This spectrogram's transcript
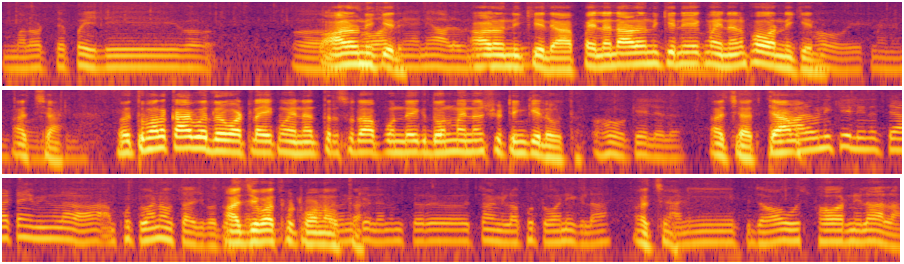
मला वाटतं पहिली अं, आळवणी फवारणी केली. आणि आळवणी. केली आ, पहिल्यांदा आळवणी केली एक महिन्यानं फवारणी केली हो एक महिन्याने अच्छा. मग तुम्हाला काय बदल वाटला एक महिन्यात? तर सुद्धा आपण एक दोन महिन्यात शूटिंग केलं होतं. हो केलेलं. अच्छा त्या आळवणी केली ना त्या टायमिंगला फुटवा नव्हता अजिबात. अजिबात फुटवा नव्हता. केल्यानंतर चांगला फुटवा निघाला. अच्छा. आणि जेव्हा ऊस फवारणीला आला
